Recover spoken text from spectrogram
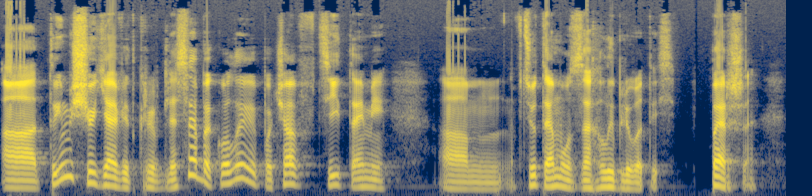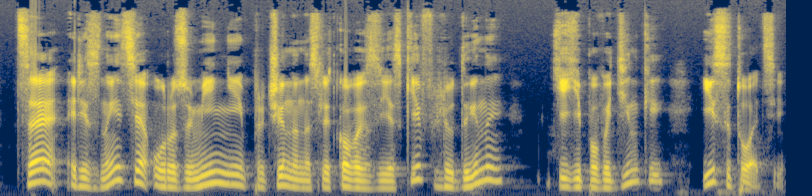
а, тим, що я відкрив для себе, коли почав в цій темі, в цю тему заглиблюватись. Перше, це різниця у розумінні причинно-наслідкових зв'язків людини, її поведінки і ситуації.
